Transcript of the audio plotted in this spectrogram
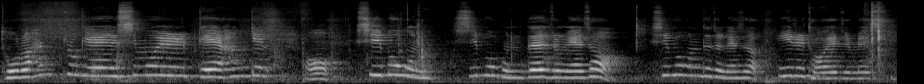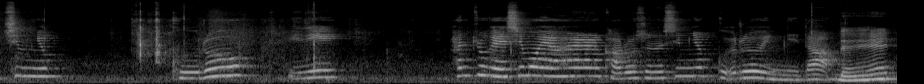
도로 한쪽에 심을 게 한 개, 어, 15군, 15군데 중에서 15군데 중에서 1을 더해주면 16그루 이니 한쪽에 심어야 할 가로수는 16그루입니다. 네.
